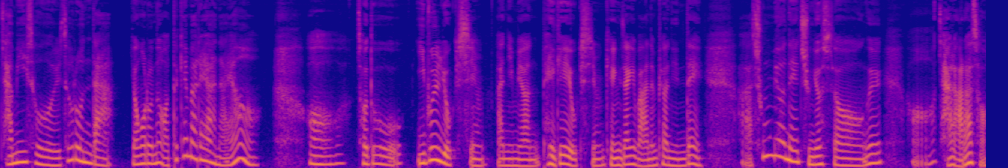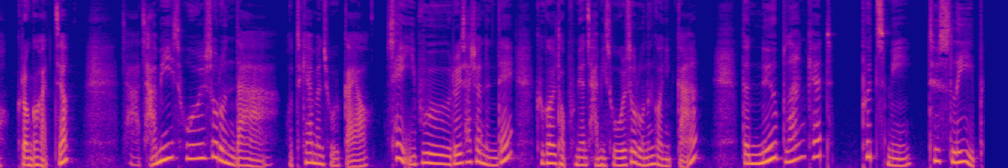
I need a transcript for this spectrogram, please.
잠이 솔솔 온다. 영어로는 어떻게 말해야 하나요? 어, 저도 이불 욕심 아니면 베개 욕심 굉장히 많은 편인데, 아, 숙면의 중요성을 어, 잘 알아서 그런 것 같죠? 자, 잠이 솔솔 온다. 어떻게 하면 좋을까요? 새 이불을 사셨는데 그걸 덮으면 잠이 솔솔 오는 거니까 The new blanket puts me to sleep.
